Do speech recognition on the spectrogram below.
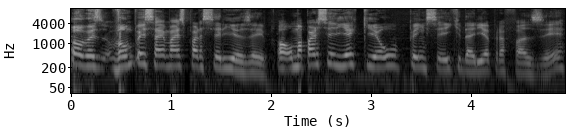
Ô, mas vamos pensar em mais parcerias aí. Ó, uma parceria que eu pensei que daria pra fazer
